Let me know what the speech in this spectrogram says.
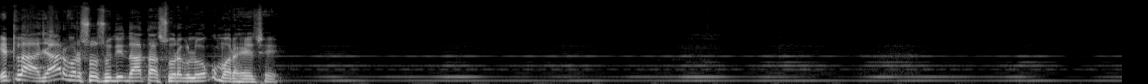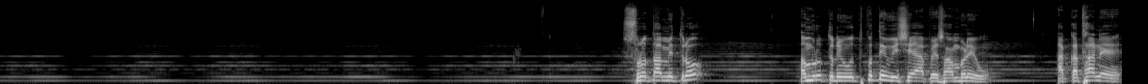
એટલા હજાર વર્ષો સુધી દાતા સ્વર્ગ લોકમાં રહે છે. શ્રોતા મિત્રો, અમૃતની ઉત્પત્તિ વિશે આપે સાંભળ્યું. આ કથાને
